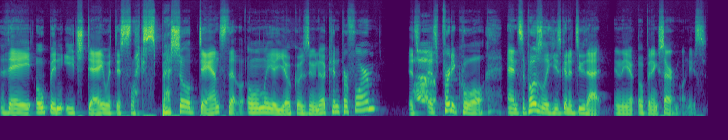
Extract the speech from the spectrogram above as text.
they open each day with this like special dance that only a Yokozuna can perform. It's it's pretty cool, and supposedly he's going to do that in the opening ceremonies.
